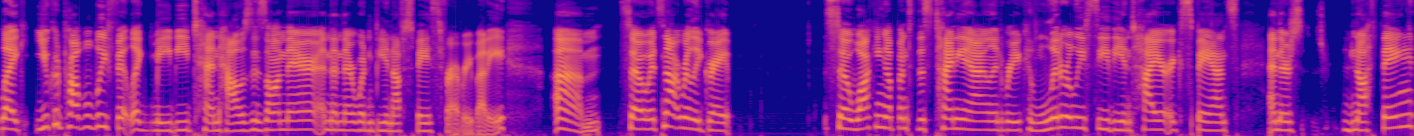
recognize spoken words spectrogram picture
Like you could probably fit like maybe 10 houses on there and then there wouldn't be enough space for everybody. Um, so it's not really great. So walking up onto this tiny island where you can literally see the entire expanse and there's nothing,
